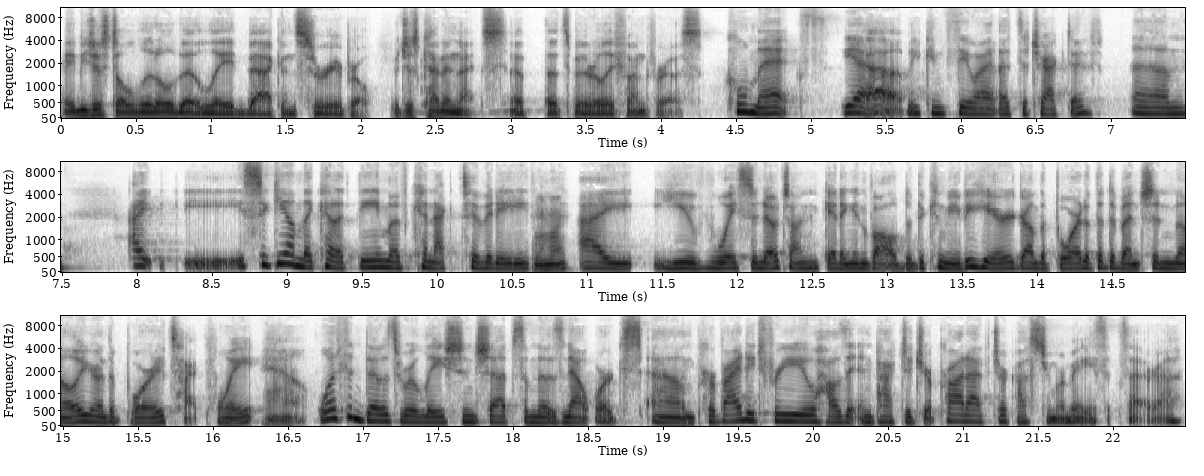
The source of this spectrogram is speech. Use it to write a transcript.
maybe just a little bit laid back and cerebral, which is kind of nice. That, has been really fun for us. Cool mix. Yeah, we can see why that's attractive. Um, I sticking on the kind of theme of connectivity. Mm-hmm. I you've wasted no time getting involved in the community here. You're on the board of the Dimension Mill. You're on the board of TechPoint. Yeah. What have those relationships and those networks um, provided for you? How's it impacted your product, your customer base, et cetera?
